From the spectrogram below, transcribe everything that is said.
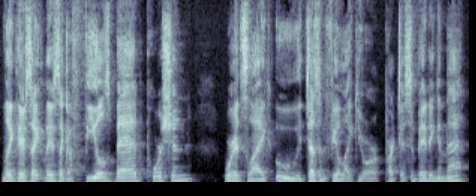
like there's like there's like a feels bad portion where it's like ooh it doesn't feel like you're participating in that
